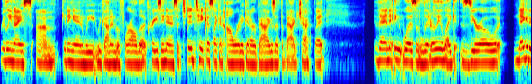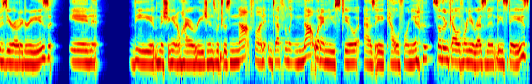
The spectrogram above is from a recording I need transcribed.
really nice um, getting in. We we got in before all the craziness. It did take us like an hour to get our bags at the bag check, but then it was literally like zero negative zero degrees in the Michigan, Ohio regions, which was not fun and definitely not what I'm used to as a California, Southern California resident these days.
